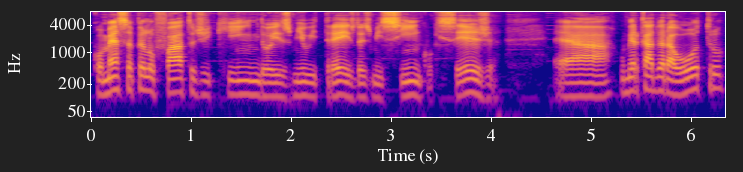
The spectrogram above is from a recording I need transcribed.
começa pelo fato de que em 2003, 2005, que seja, é, o mercado era outro,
